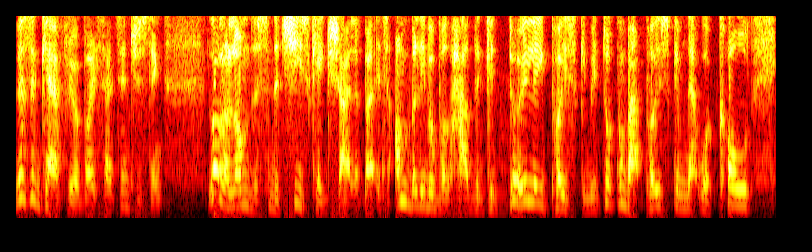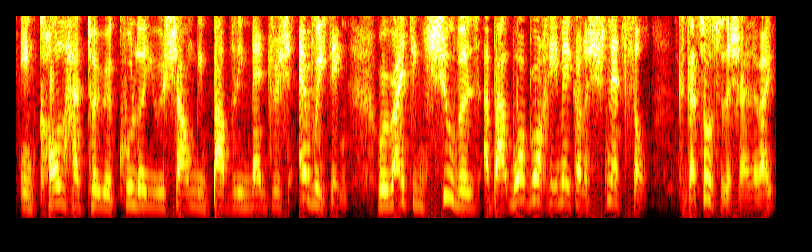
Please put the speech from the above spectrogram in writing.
Listen carefully, Rabbi. It's interesting. A lot of lomdus in the cheesecake shaila, but it's unbelievable how the gedolei poiskim. We're talking about poiskim that were cold in kol hatorah kula Yerushalmi bavli medrash everything. We're writing chuvas about what bracha you make on a schnitzel because that's also the shaila, right?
